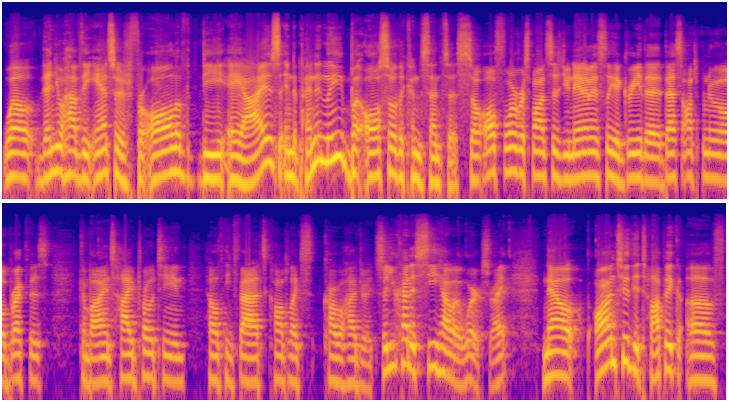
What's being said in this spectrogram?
well, then you'll have the answers for all of the AIs independently, but also the consensus. So all four responses unanimously agree the best entrepreneurial breakfast combines high protein, healthy fats, complex carbohydrates. So you kind of see how it works, right? Now, on to the topic of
